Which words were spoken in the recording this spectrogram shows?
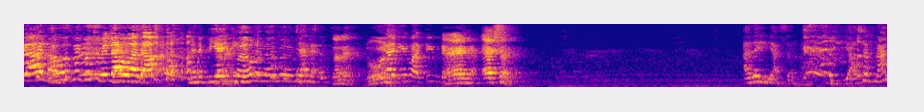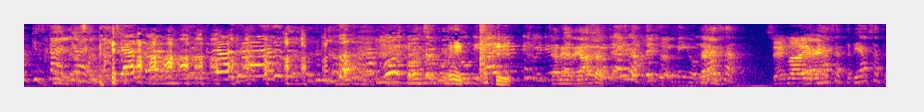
यार जूस में कुछ मिला हुआ था। मैंने पिया ही नहीं। चल। चले रोल। एंड एक्शन अरे यासर यासर नाम किसका है? क्या है? रियासत रियासत रियासत। रियासत रियासत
